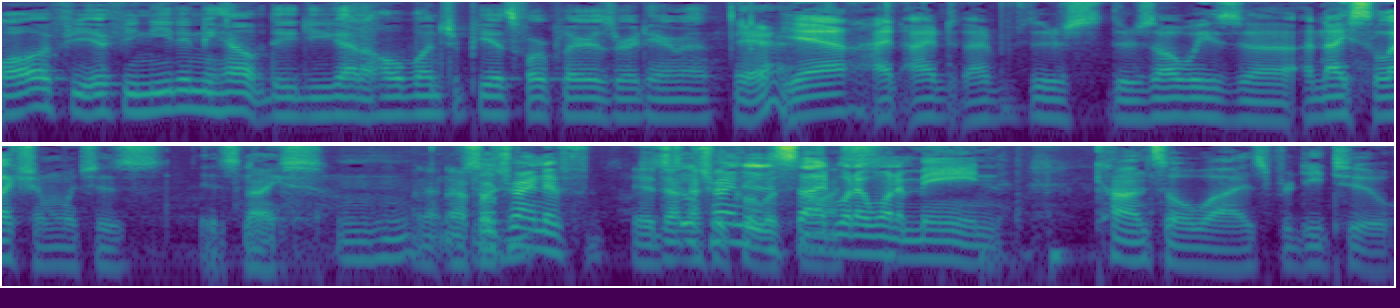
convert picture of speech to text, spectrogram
Well, if you if you need any help, dude, you got a whole bunch of PS4 players right here, man. Yeah. Yeah, I, I, I, there's there's always uh, a nice selection, which is is nice. I don't I'm still trying to Yeah, still trying to call it decide what I want to main console wise for D two.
